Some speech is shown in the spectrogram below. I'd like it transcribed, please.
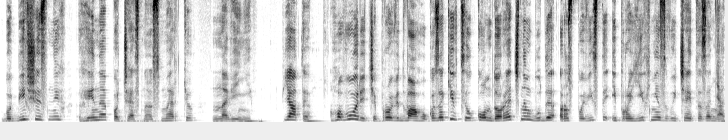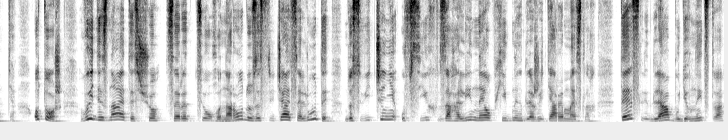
бо більшість з них гине почесною смертю на війні. П'яте. Говорячи про відвагу козаків, цілком доречним буде розповісти і про їхні звичаї та заняття. Отож, ви дізнаєтесь, що серед цього народу зустрічаються люди, досвідчені у всіх взагалі необхідних для життя ремеслах, теслі для будівництва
